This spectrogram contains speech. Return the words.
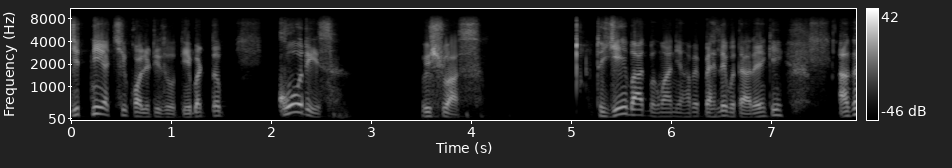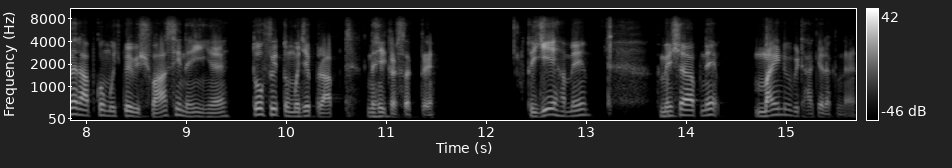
जितनी अच्छी क्वालिटीज होती है बट द कोर इज़ विश्वास। तो ये बात भगवान यहाँ पे पहले बता रहे हैं कि अगर आपको मुझ पर विश्वास ही नहीं है तो फिर तुम मुझे प्राप्त नहीं कर सकते। तो ये हमें हमेशा अपने माइंड में बिठा के रखना है।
